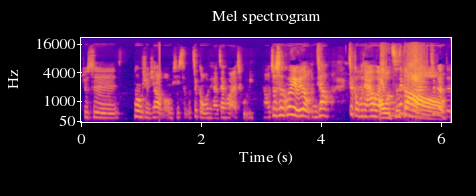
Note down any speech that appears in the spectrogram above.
就是弄学校的东西什么，这个我等下再回来处理。然后就是会有一种，你知道，这个我等下回来。哦，我知道，这个的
